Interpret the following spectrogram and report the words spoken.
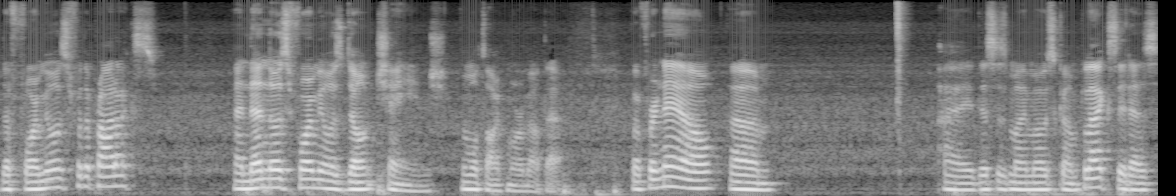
the formulas for the products and then those formulas don't change and we'll talk more about that. But for now, um, I, this is my most complex. It has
